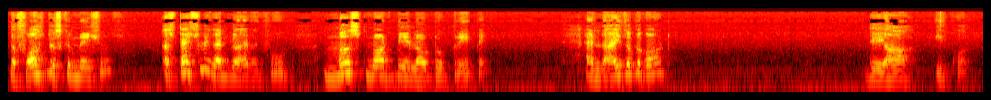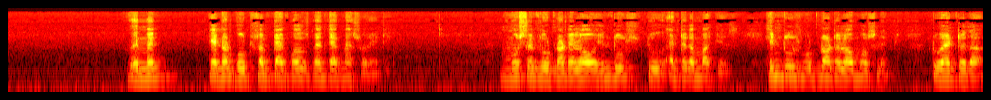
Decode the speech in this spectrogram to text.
the false discriminations, especially when you are having food, must not be allowed to creep in. And the eyes of the God, they are equal. Women cannot go to some temples when they are menstruating. Muslims would not allow Hindus to enter the masjids. Hindus would not allow Muslims to enter the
